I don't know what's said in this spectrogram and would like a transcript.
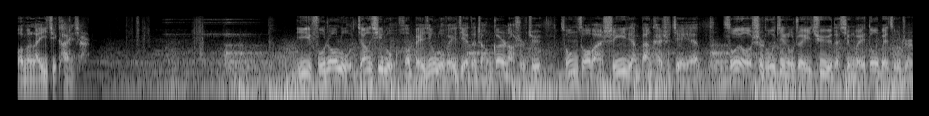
我们来一起看一下。以福州路、江西路和北京路为界的整个闹市区，从昨晚十一点半开始戒严，所有试图进入这一区域的行为都被阻止。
